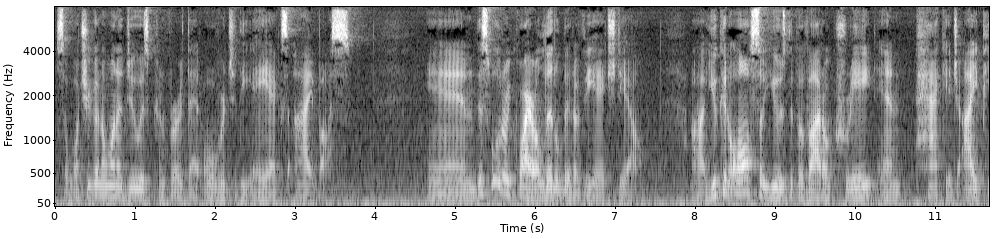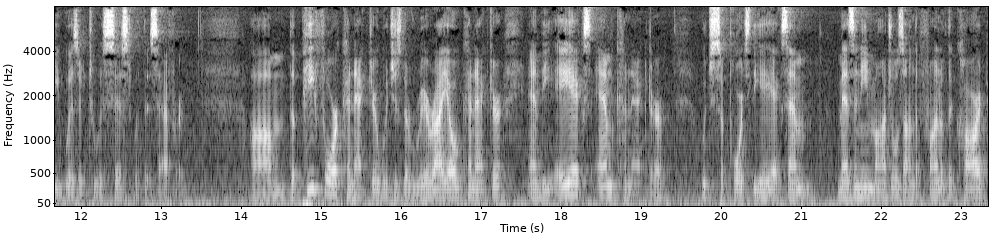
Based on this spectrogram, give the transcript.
So what you're going to want to do is convert that over to the AXI bus. And this will require a little bit of VHDL. Uh, you can also use the Vivado Create and Package IP Wizard to assist with this effort. Um, the P4 connector, which is the rear I/O connector, and the AXM connector, which supports the AXM mezzanine modules on the front of the card.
